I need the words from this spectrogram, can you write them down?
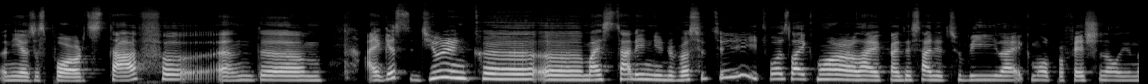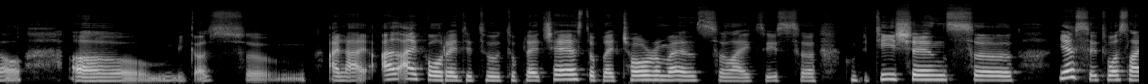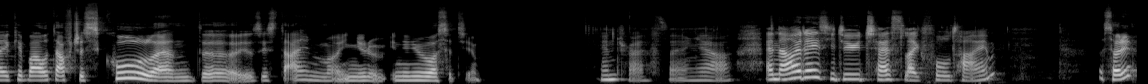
near the sports staff. And um, I guess during uh, uh, my study in university, it was like more like I decided to be like more professional, you know, um, because um, I like I like already to to play chess, to play tournaments, like these uh, competitions. Yes, it was like about after school and uh, this time in, in university. Interesting, yeah. And nowadays you do chess like full time? Sorry?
